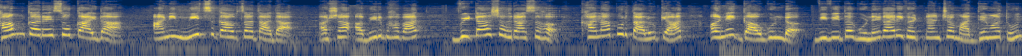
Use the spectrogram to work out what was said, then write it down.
हम करे सो कायदा आणि मीच गावचा दादा अशा आविर्भावात विटा शहरासह खानापूर तालुक्यात अनेक गावगुंड विविध गुन्हेगारी घटनांच्या माध्यमातून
